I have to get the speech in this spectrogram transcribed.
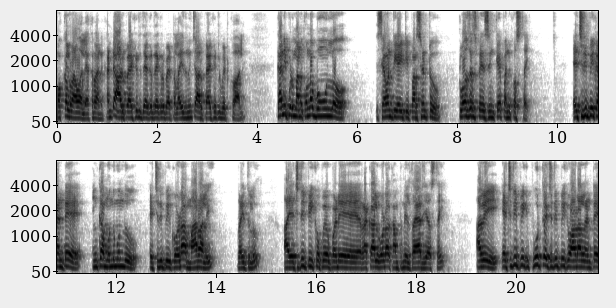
మొక్కలు రావాలి ఎకరానికి. అంటే ఆరు ప్యాకెట్లు దగ్గర దగ్గర పెట్టాలి. ఐదు నుంచి ఆరు ప్యాకెట్లు పెట్టుకోవాలి. కానీ ఇప్పుడు మనకున్న భూముల్లో సెవెంటీ ఎయిటీ పర్సెంట్ క్లోజర్ స్పేసింగ్కే పనికొస్తాయి. హెచ్డిపి కంటే ఇంకా ముందు ముందు హెచ్డిపి కూడా మారాలి రైతులు. ఆ హెచ్డిపికి ఉపయోగపడే రకాలు కూడా కంపెనీలు తయారు చేస్తాయి. అవి హెచ్డిపికి పూర్తి హెచ్డిపికి వాడాలంటే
